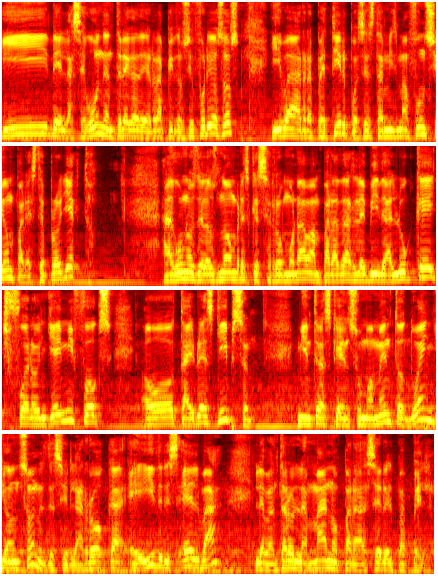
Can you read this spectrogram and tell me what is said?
y de la segunda entrega de Rápidos y Furiosos, iba a repetir pues esta misma función para este proyecto. Algunos de los nombres que se rumoraban para darle vida a Luke Cage fueron Jamie Foxx o Tyrese Gibson, mientras que en su momento Dwayne Johnson, es decir, La Roca e Idris Elba, levantaron la mano para hacer el papel.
